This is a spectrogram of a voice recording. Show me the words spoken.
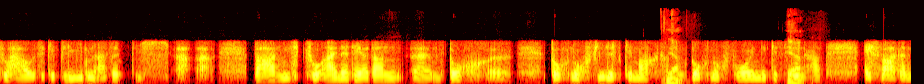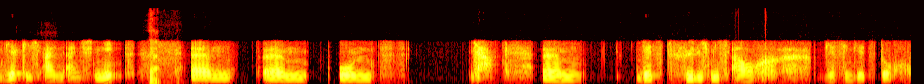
zu Hause geblieben. Also ich äh, war nicht so einer, der dann ähm, doch äh, doch noch vieles gemacht hat Ja. und doch noch Freunde gesehen Ja. hat. Es war dann wirklich ein, ein Schnitt Ja. ähm, ähm, und ja, ähm, jetzt fühle ich mich auch, äh, wir sind jetzt doch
